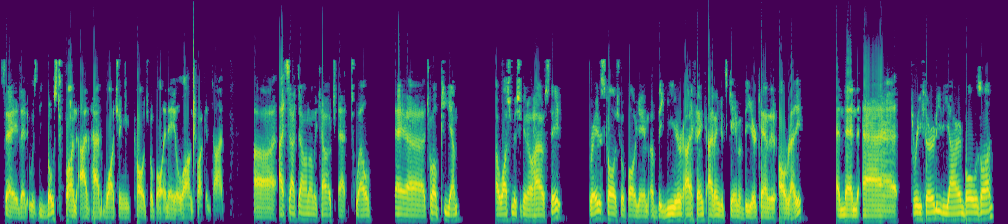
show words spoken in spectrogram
say that it was the most fun I've had watching college football in a long fucking time. Uh, I sat down on the couch at 12, uh, 12 p.m. I watched Michigan, Ohio State. Greatest college football game of the year, I think. I think it's game of the year candidate already. And then at 3.30, the Iron Bowl was on.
